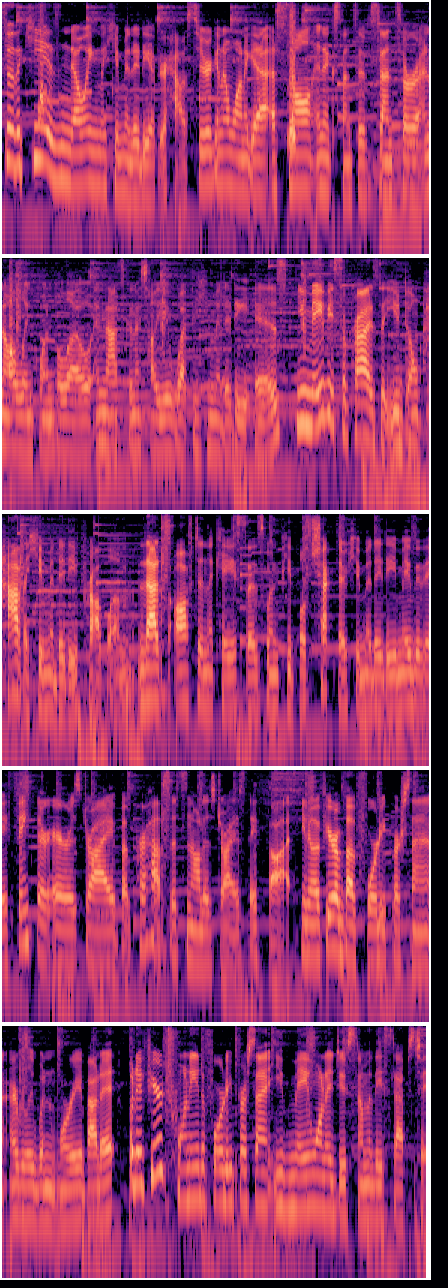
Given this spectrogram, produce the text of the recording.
So the key is knowing the humidity of your house. So you're gonna wanna get a small inexpensive sensor and I'll link one below and that's gonna tell you what the humidity is. You may be surprised that you don't have a humidity problem. That's often the case as when people check their humidity, maybe they think their air is dry, but perhaps it's not as dry as they thought. You know, if you're above 40%, I really wouldn't worry about it. But if you're 20 to 40%, you may wanna do some of these steps to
